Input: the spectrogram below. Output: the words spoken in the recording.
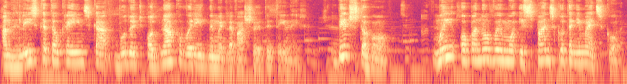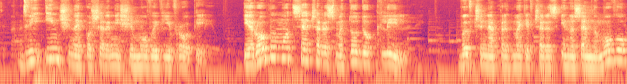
англійська та українська будуть однаково рідними для вашої дитини. Більш того, ми опановуємо іспанську та німецьку, дві інші найпоширеніші мови в Європі, і робимо це через методу КЛІЛ вивчення предметів через іноземну мову,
